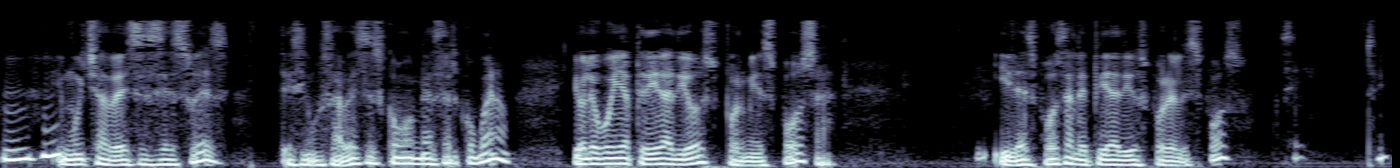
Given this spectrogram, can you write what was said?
Y muchas veces eso es. Decimos, a veces, ¿cómo me acerco? Bueno, yo le voy a pedir a Dios por mi esposa. Y la esposa le pide a Dios por el esposo. Sí. ¿sí?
